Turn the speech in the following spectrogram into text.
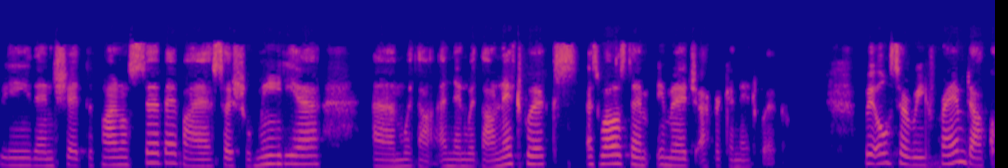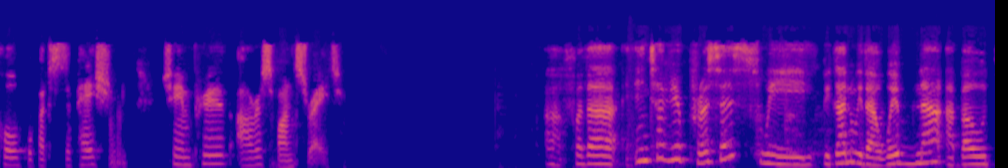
We then shared the final survey via social media um, with our, and then with our networks, as well as the Emerge Africa Network. We also reframed our call for participation to improve our response rate. Uh, for the interview process, we began with a webinar about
